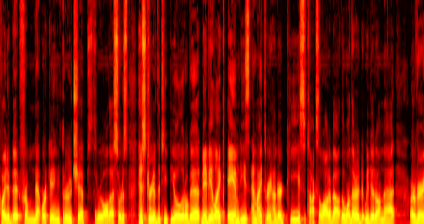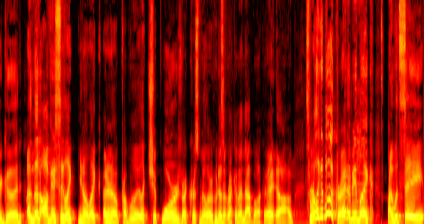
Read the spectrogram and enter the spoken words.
quite a bit from networking through chips, through all that sort of history of the TPU a little bit. Maybe like AMD's MI300 piece, it talks a lot about the one that we did on that are very good. And then obviously like, you know, like, I don't know, probably like Chip Wars, by Chris Miller, who doesn't recommend that book, right? Uh, it's a really good book, right? I mean, like, I would say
